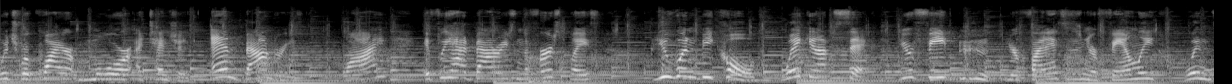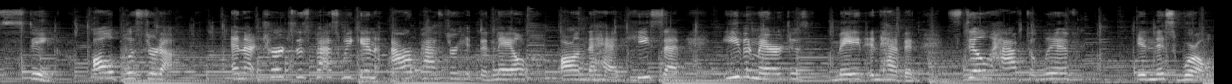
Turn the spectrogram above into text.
which require more attention and boundaries. Why? If we had boundaries in the first place, you wouldn't be cold, waking up sick. Your feet, your finances, and your family wouldn't stink, all blistered up. And at church this past weekend, our pastor hit the nail on the head. He said, even marriages made in heaven still have to live in this world,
